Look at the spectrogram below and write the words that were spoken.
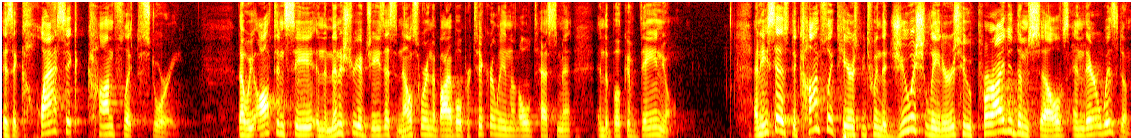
is a classic conflict story that we often see in the ministry of Jesus and elsewhere in the Bible, particularly in the Old Testament, in the book of Daniel. And he says the conflict here is between the Jewish leaders who prided themselves in their wisdom.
